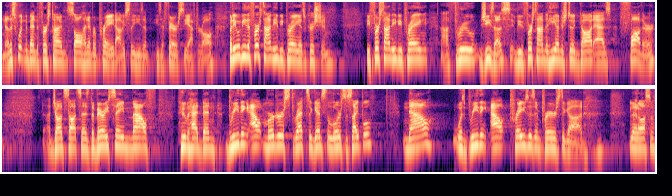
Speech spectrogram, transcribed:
Now, this wouldn't have been the first time Saul had ever prayed. Obviously, he's a, he's a Pharisee after all. But it would be the first time he'd be praying as a Christian. It'd be the first time he'd be praying uh, through Jesus. It'd be the first time that he understood God as Father. Uh, John Stott says, the very same mouth whom had been breathing out murderous threats against the Lord's disciple now was breathing out praises and prayers to God. Isn't that awesome?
